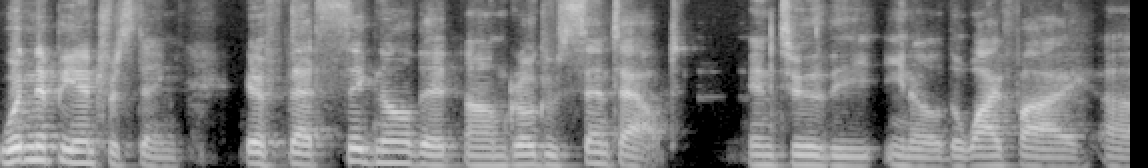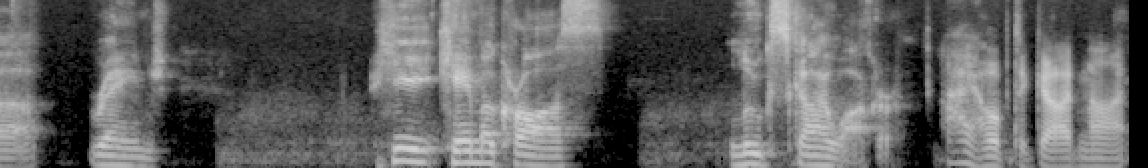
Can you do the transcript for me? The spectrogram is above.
Wouldn't it be interesting if that signal that um, Grogu sent out into the you know the Wi-Fi uh, range, he came across Luke Skywalker. I hope to God not.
